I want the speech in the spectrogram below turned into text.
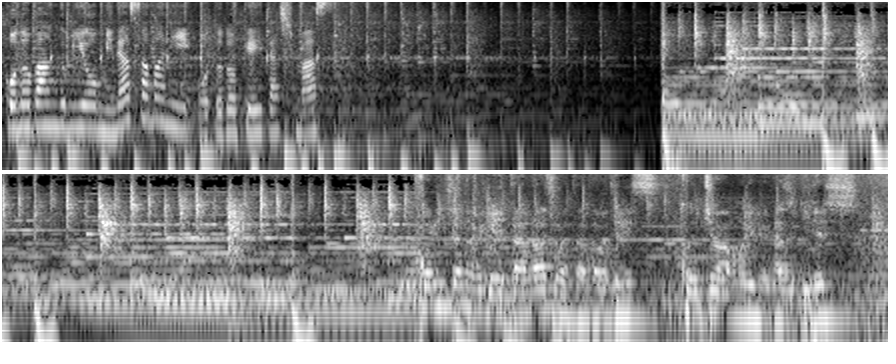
この番組を皆様にお届けいたします。こんにちはナビゲーターの東忠夫です。こんにちは森部和樹です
